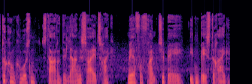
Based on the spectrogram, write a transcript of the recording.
Efter konkursen starter det lange seje træk med at få frem tilbage i den bedste række.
